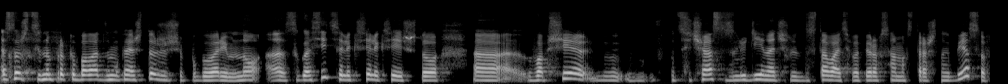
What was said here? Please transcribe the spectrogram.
А, Слушайте, ну про Кабаладзе мы, конечно, тоже еще поговорим, но согласитесь, Алексей Алексеевич, что а, вообще вот сейчас из людей начали доставать, во-первых, самых страшных бесов,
